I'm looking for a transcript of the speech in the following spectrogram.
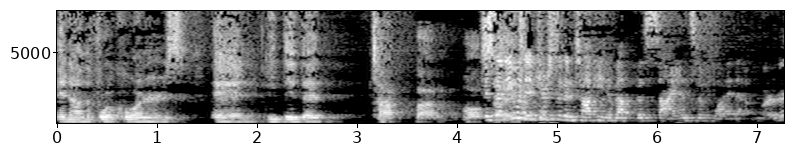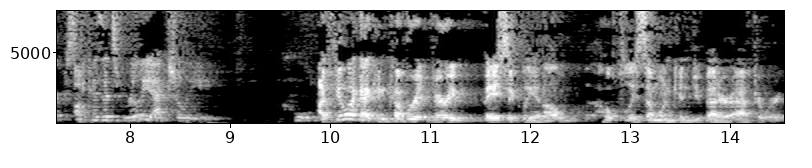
and on the four corners and he did that top, bottom, all Is sides. anyone interested in talking about the science of why that works? Um, Because it's really actually cool. I feel like I can cover it very basically, and I'll hopefully someone can do better afterward.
